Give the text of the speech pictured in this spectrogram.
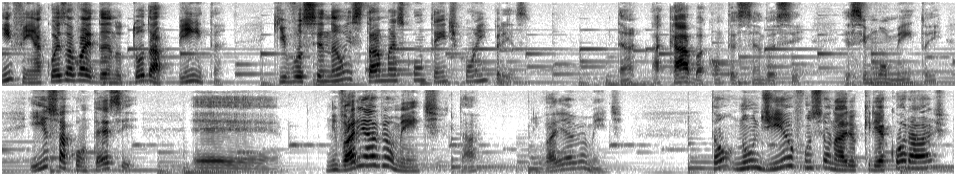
Enfim, a coisa vai dando toda a pinta que você não está mais contente com a empresa. Né? Acaba acontecendo esse, esse momento aí. E isso acontece é, invariavelmente, tá? Invariavelmente. Então, num dia o funcionário cria coragem?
